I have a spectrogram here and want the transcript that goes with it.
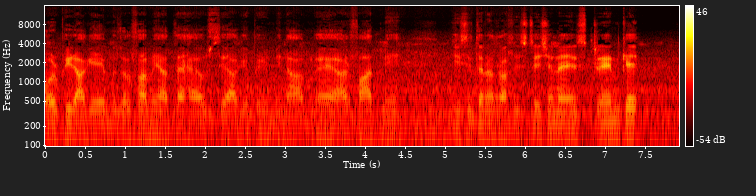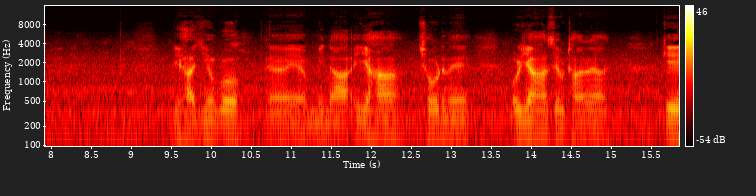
और फिर आगे मुजल्फ़ा में आता है, उससे आगे फिर मीना अरफात में। इसी तरह काफ़ी स्टेशन है इस ट्रेन के। हाजियों को मीना, यहाँ छोड़ने और यहाँ से उठाना के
